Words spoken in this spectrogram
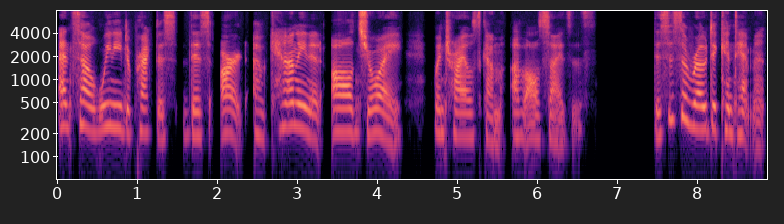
And so we need to practice this art of counting it all joy when trials come of all sizes. This is the road to contentment,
